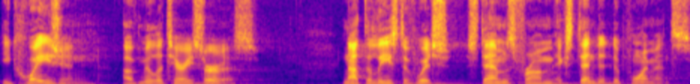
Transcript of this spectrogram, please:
equation of military service not the least of which stems from extended deployments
